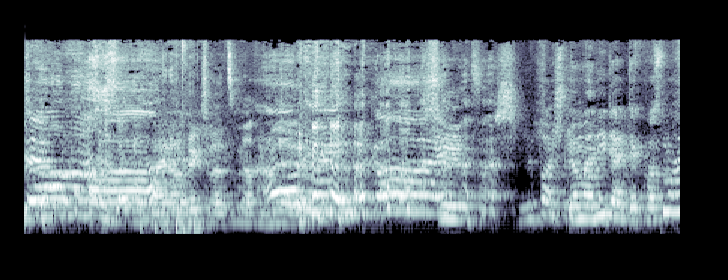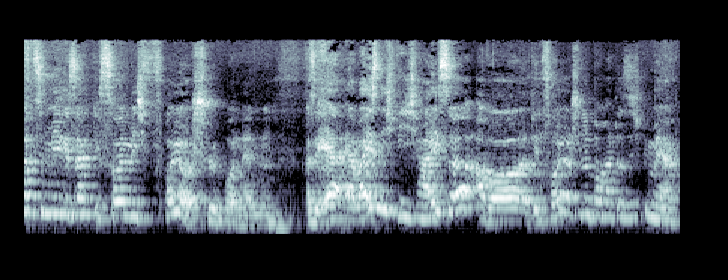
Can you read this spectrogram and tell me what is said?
Sag noch meiner, fängt schon an zu lachen. Gott. Schlüpperstürmer. Nee, der, der Cosmo hat zu mir gesagt, ich soll mich Feuerschlüpper nennen. Also er, er weiß nicht, wie ich heiße, aber den Feuerschlüpper hat er sich gemerkt.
